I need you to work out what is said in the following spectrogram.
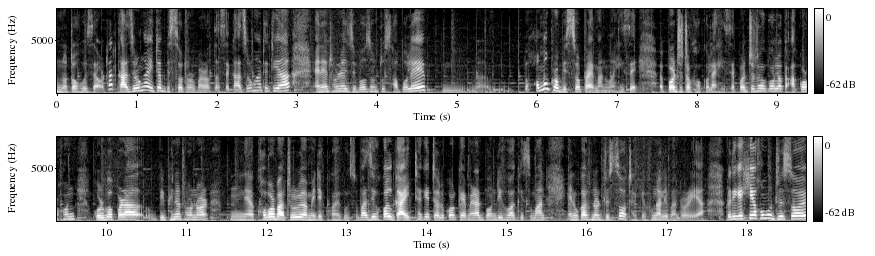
উন্নত হৈছে। অৰ্থাৎ কাজিৰঙা এতিয়া বিশ্ব দৰবাৰত আছে। কাজিৰঙাত এতিয়া এনেধৰণে জীৱ জন্তু চাবলৈ সমগ্ৰ বিশ্বৰ প্ৰায় মানুহ আহিছে পৰ্যটকসকল আহিছে। পৰ্যটকসকলক আকৰ্ষণ কৰিব পৰা বিভিন্ন ধৰণৰ খবৰ বাতৰিও আমি দেখুৱাই গৈছোঁ। বা যিসকল গাইড থাকে তেওঁলোকৰ কেমেৰাত বন্দী হোৱা কিছুমান এনেকুৱা ধৰণৰ দৃশ্য থাকে সোণালী বান্দৰ এয়া গতিকে সেইসমূহ দৃশ্যই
